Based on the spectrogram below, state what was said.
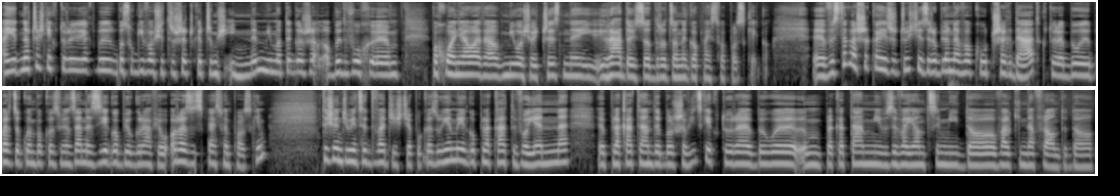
a jednocześnie, który jakby posługiwał się troszeczkę czymś innym, mimo tego, że obydwóch pochłaniała ta miłość ojczyzny i radość z odrodzonego państwa polskiego. E, wystawa Szyka jest rzeczywiście zrobiona wokół trzech dat, które były bardzo głęboko związane z jego biografią oraz z państwem polskim. 1920 pokazujemy jego plakaty wojenne, e, plakaty antybolszewickie, które były plakatami wzywającymi do walki na front, do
